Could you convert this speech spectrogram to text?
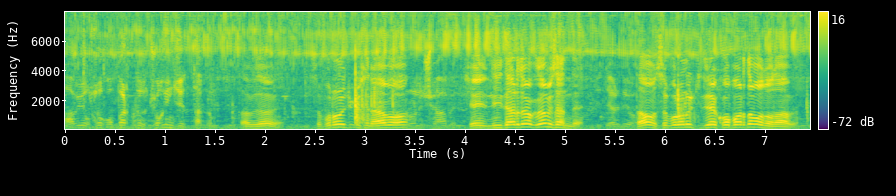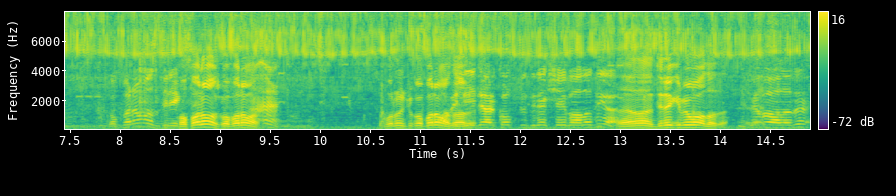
Abi yoksa koparttı. Çok ince takım. Tabii tabii. 0-13 misin abi o? 13 abi. Şey liderde yok değil mi sende? Gider diyor. Tamam 0-13 direkt kopartamaz onu abi. Koparamaz direkt. Koparamaz koparamaz. 0-13'ü koparamaz Abi abi. lider koptu direkt şey bağladı ya. Ha, direkt ipi bağladı. İpe bağladı.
